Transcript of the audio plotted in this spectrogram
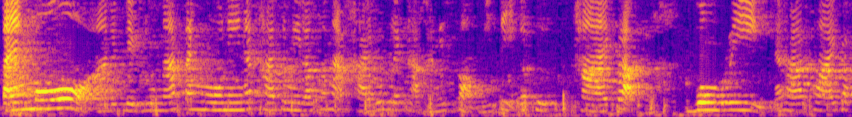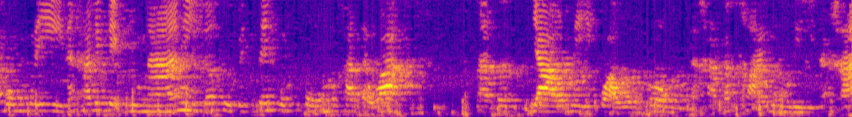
แตงโมเด็กๆดูนะแตงโมนี้นะคะ จะมีลักษณะคล้ายรูปเลขาคณิต2มิติก็คือคล้ายกับวงรีนะคะ คล้ายกับวงรีนะคะ เด็กๆดูนะนี่ก็คือเป็นเส้นโค้งๆนะคะ แต่ว่าอาจจะยาวรีกว่าวงกลมนะคะก็คล้ายวงรีนะคะ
